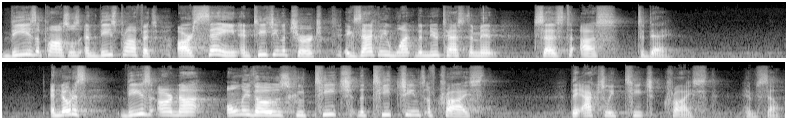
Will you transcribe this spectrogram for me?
these apostles and these prophets are saying and teaching the church exactly what the New Testament says to us today. And notice, these are not only those who teach the teachings of Christ, they actually teach Christ himself.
